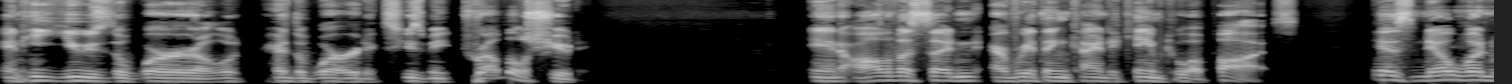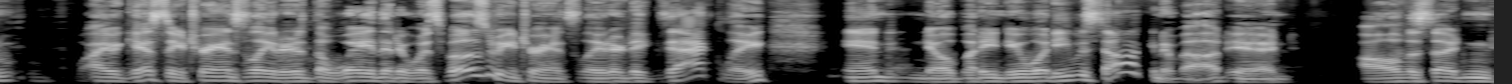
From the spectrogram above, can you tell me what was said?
and he used the word the word, excuse me, troubleshooting, and all of a sudden everything kind of came to a pause because no one I guess they translated it the way that it was supposed to be translated exactly, and nobody knew what he was talking about, and all of a sudden,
